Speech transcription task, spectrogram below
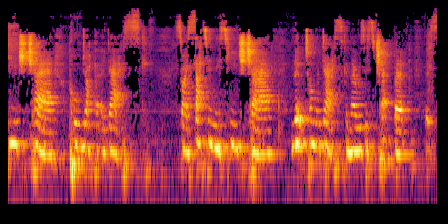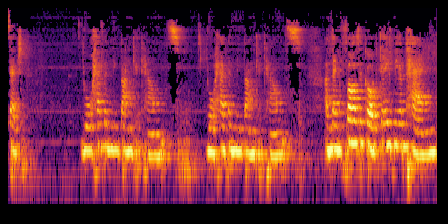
huge chair pulled up at a desk. So I sat in this huge chair, looked on the desk, and there was this checkbook that said, Your heavenly bank accounts, your heavenly bank accounts. And then Father God gave me a pen,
